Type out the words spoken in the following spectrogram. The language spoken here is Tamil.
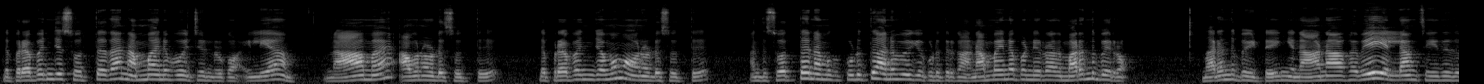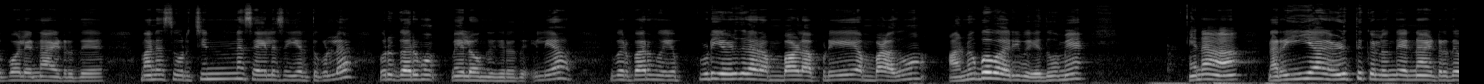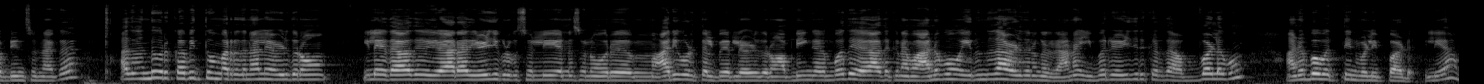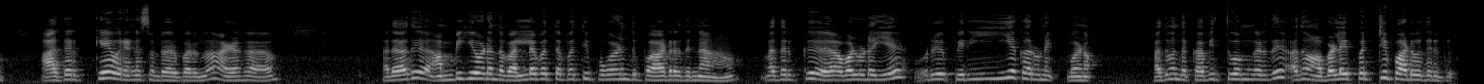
இந்த பிரபஞ்ச சொத்தை தான் நம்ம அனுபவிச்சுட்டு இருக்கோம் இல்லையா? நாம் அவனோட சொத்து இந்த பிரபஞ்சமும் அவனோட சொத்து அந்த சொத்தை நமக்கு கொடுத்து அனுபவிக்க கொடுத்துருக்கான். நம்ம என்ன பண்ணிடுறோம்? அதை மறந்து போயிடுறோம். மறந்து போயிட்டு இங்கே நானாகவே எல்லாம் செய்தது போல் என்ன ஆகிடுறது மனசு ஒரு சின்ன செயலை செய்யறதுக்குள்ள ஒரு கர்வம் மேலோங்குகிறது இல்லையா? இவர் பாருங்க எப்படி எழுதுகிறார் அம்பாள் அப்படியே அம்பாள். அதுவும் அனுபவ அறிவு எதுவுமே. ஏன்னா நிறையா எழுத்துக்கள் வந்து என்ன ஆகிடுறது அப்படின்னு சொன்னாக்க அது வந்து ஒரு கவித்துவம் வர்றதுனால எழுதுகிறோம் இல்லை ஏதாவது யாராவது எழுதி கொடுக்க சொல்லி என்ன சொல்லுவோம் ஒரு அறிவுறுத்தல் பேரில் எழுதுகிறோம் அப்படிங்கும்போது அதுக்கு நம்ம அனுபவம் இருந்து தான் எழுதணுங்கிறது. ஆனால் இவர் எழுதியிருக்கிறது அவ்வளவும் அனுபவத்தின் வெளிப்பாடு இல்லையா? அதற்கே அவர் என்ன சொல்கிறார் பாருங்கள் அழகாக அதாவது அம்பிகையோட அந்த வல்லபத்தை பற்றி புகழ்ந்து பாடுறதுன்னா அதற்கு அவளுடைய ஒரு பெரிய கருணை வேணும். அதுவும் அந்த கவித்துவங்கிறது அதுவும் அவளை பற்றி பாடுவதற்கு.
